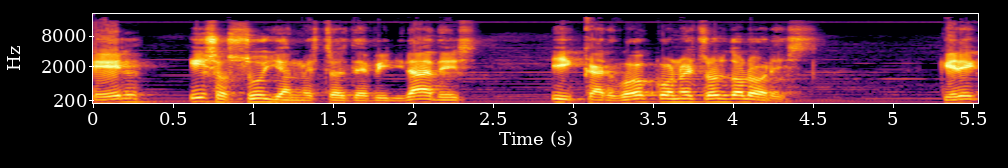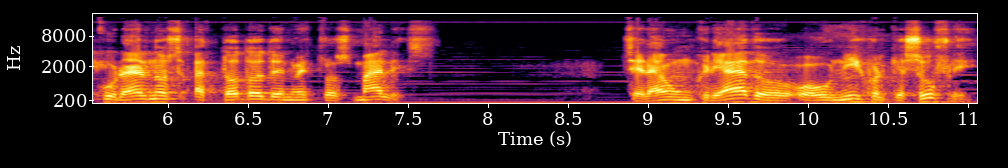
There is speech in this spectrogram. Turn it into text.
Él hizo suya nuestras debilidades y cargó con nuestros dolores. Quiere curarnos a todos de nuestros males. Será un criado o un hijo el que sufre,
